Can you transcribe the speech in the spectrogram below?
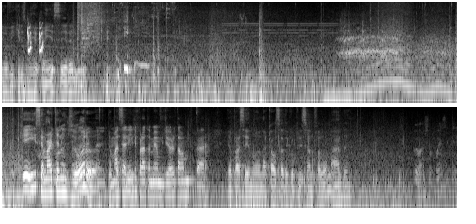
Eu vi que eles me reconheceram ali. que isso? É martelinho de ouro? O Eu martelinho de prata mesmo de ouro tava muito caro. eu passei no- na calçada que o policial não falou nada. Eu acho que eu conheço aquele.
